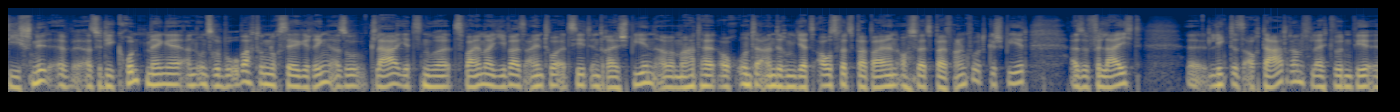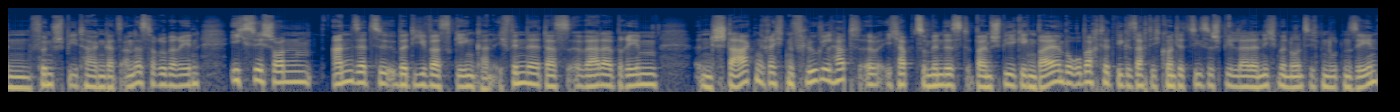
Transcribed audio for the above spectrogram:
die Schnitt, äh, also die Grundmenge an unsere Beobachtung noch sehr gering. Also klar, jetzt nur zweimal jeweils ein Tor erzielt in drei Spielen, aber man hat halt auch unter anderem jetzt auswärts bei Bayern, auswärts bei Frankfurt gespielt. Also vielleicht äh, liegt es auch daran, vielleicht würden wir in fünf Spieltagen ganz anders darüber reden. Ich sehe schon Ansätze, über die was gehen kann. Ich finde, dass Werder Bremen einen starken rechten Flügel hat. Äh, ich habe zumindest beim Spiel gegen Bayern beobachtet, wie gesagt, ich konnte jetzt dieses Spiel leider nicht mehr 90 Minuten sehen,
